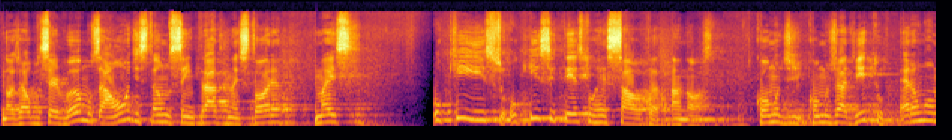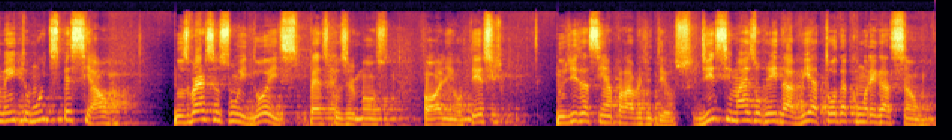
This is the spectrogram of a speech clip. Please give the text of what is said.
nós já observamos aonde estamos centrados na história, mas o que isso, o que esse texto ressalta a nós? Como, de, como já dito, era um momento muito especial. Nos versos 1 e 2, peço que os irmãos olhem o texto, nos diz assim a palavra de Deus: Disse mais o rei Davi a toda a congregação:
